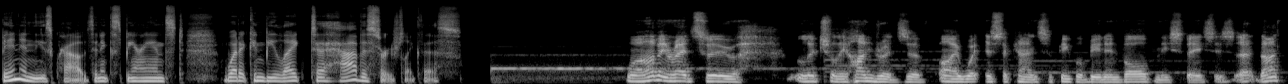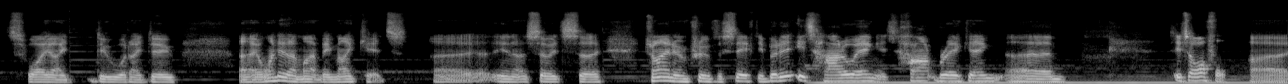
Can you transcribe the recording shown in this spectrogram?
been in these crowds and experienced what it can be like to have a surge like this? Well, having read through literally hundreds of eyewitness accounts of people being involved in these spaces, uh, that's why I do what I do. Uh, I wonder that might be my kids. Uh, you know, so it's uh, trying to improve the safety, but it, it's harrowing, it's heartbreaking, um, it's awful. Uh,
